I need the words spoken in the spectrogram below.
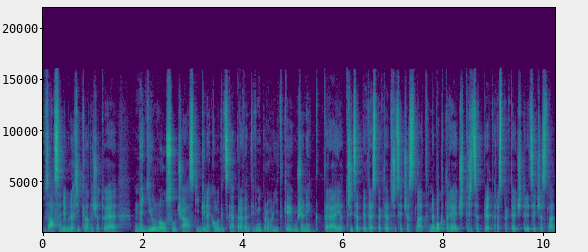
v zásadě bude říkat, že to je nedílnou součástí ginekologické preventivní prohlídky u ženy, které je 35 respektive 36 let, nebo které je 45 respektive 46 let.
